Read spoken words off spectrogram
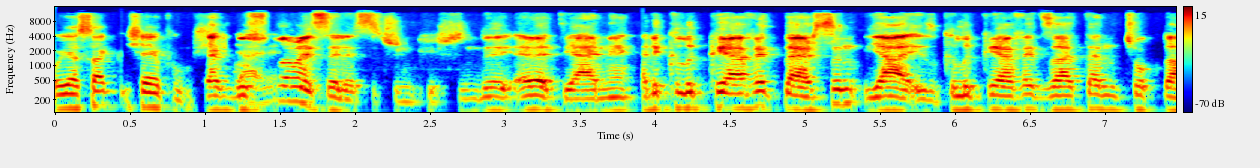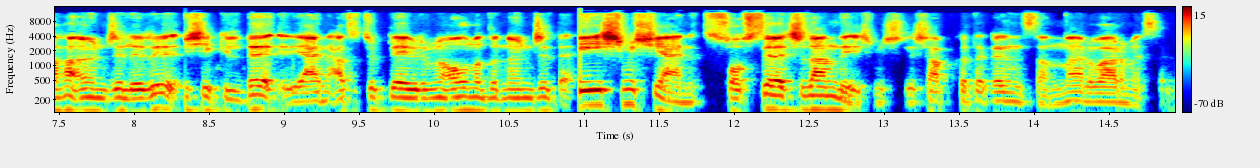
O yasak şey yapılmış. Ya yani. meselesi çünkü. Şimdi evet yani hadi kılık kıyafet dersin. Ya kılık kıyafet zaten çok daha önceleri bir şekilde yani Atatürk devrimi olmadan önce de değişmiş yani. Sosyal açıdan değişmiş. İşte şapka takan insanlar var mesela.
